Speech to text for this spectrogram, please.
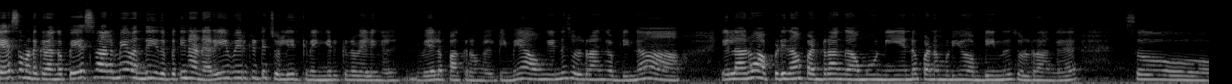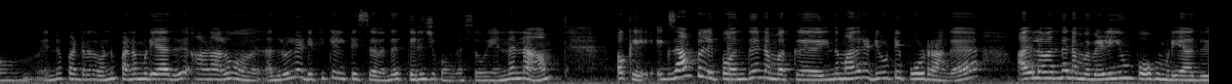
பேச மாட்டேங்கிறாங்க. பேசினாலுமே வந்து இதை பற்றி நான் நிறைய பேர்கிட்ட சொல்லியிருக்கிறேன். இங்கே இருக்கிற வேலைகள் வேலை பார்க்குறவங்கள்ட்டையுமே. அவங்க என்ன சொல்கிறாங்க அப்படின்னா எல்லாரும் அப்படி தான் பண்ணுறாங்க அம்மோ நீ என்ன பண்ண முடியும் அப்படின்னு சொல்கிறாங்க ஸோ என்ன பண்ணுறது ஒன்றும் பண்ண முடியாது. ஆனாலும் அதில் உள்ள டிஃபிகல்ட்டிஸை வந்து தெரிஞ்சுக்கோங்க. ஸோ என்னென்னா ஓகே எக்ஸாம்பிள் இப்போ வந்து நமக்கு இந்த மாதிரி டியூட்டி போடுறாங்க. அதில் வந்து நம்ம வெளியும் போக முடியாது.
